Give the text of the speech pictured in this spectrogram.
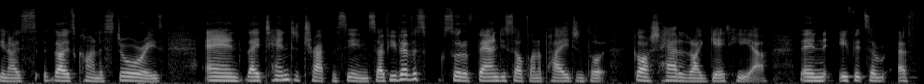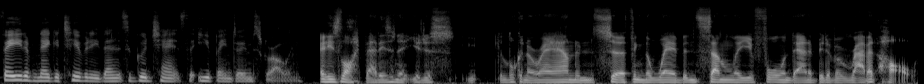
you know, those kind of stories, and they tend to trap us in. So if you've ever sort of found yourself on a page and thought, "Gosh, how did I get here?" Then if it's a, a feed of negativity, then it's a good chance that you've been doom scrolling. It is like that, isn't it? You're just you're looking around and surfing the web, and suddenly you've fallen down a bit of a rabbit hole.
